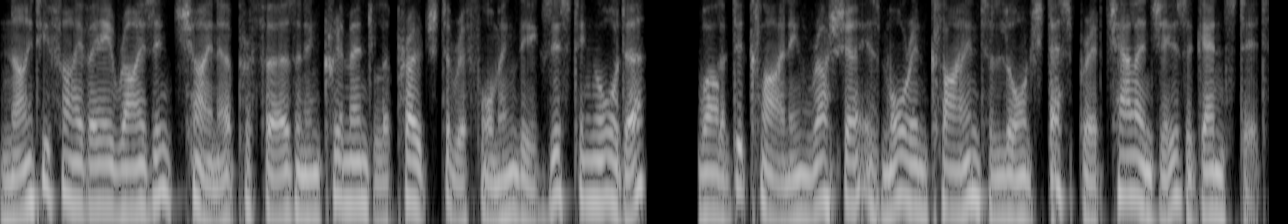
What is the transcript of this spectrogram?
95A Rising China prefers an incremental approach to reforming the existing order, while a declining Russia is more inclined to launch desperate challenges against it.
